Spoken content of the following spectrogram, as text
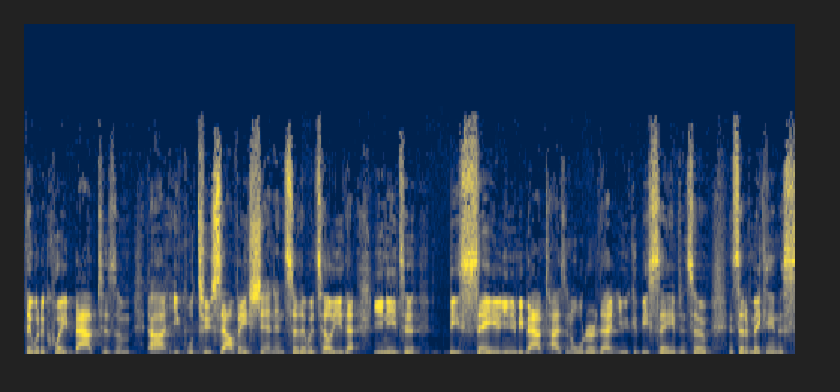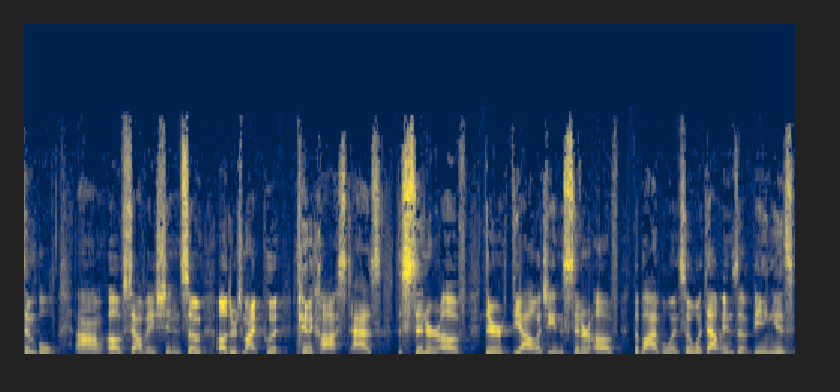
they would equate baptism uh, equal to salvation. And so they would tell you that you need to be saved, you need to be baptized in order that you could be saved. And so instead of making it a symbol um, of salvation, and so others might put Pentecost as the center of their theology and the center of the Bible. And so what that ends up being is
